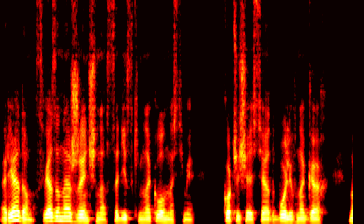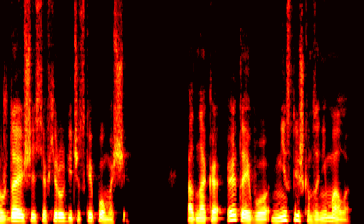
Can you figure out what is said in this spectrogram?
Рядом связанная женщина с садистскими наклонностями, корчащаяся от боли в ногах, нуждающаяся в хирургической помощи. Однако это его не слишком занимало.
